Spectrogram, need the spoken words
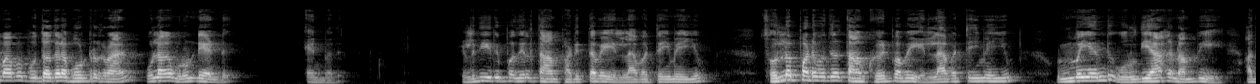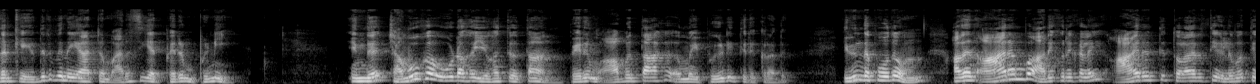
பாபு புத்தகத்தில் போட்டிருக்கிறான் உலகம் உருண்டேண்டு என்பது. எழுதியிருப்பதில் தாம் படித்தவை எல்லாவற்றையுமேயும் சொல்லப்படுவதில் தாம் கேட்பவை எல்லாவற்றையுமேயும் உண்மையென்று உறுதியாக நம்பி அதற்கு எதிர்வினையாற்றும் அரசியல் பெரும் பிணி. இந்த சமூக ஊடக யுகத்தில்தான் பெரும் ஆபத்தாக எம்மை பீடித்திருக்கிறது. இருந்தபோதும் அதன் ஆரம்ப அறிகுறிகளை ஆயிரத்தி தொள்ளாயிரத்தி எழுபத்தி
